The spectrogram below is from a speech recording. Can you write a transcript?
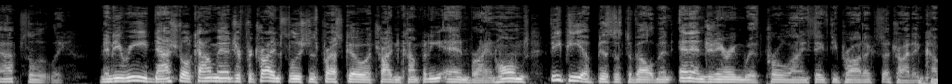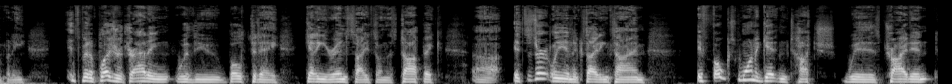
Absolutely. Mindy Reed, National Account Manager for Trident Solutions Presco, a Trident company, and Bryan Holmes, VP of Business Development and Engineering with Proline Safety Products, a Trident company. It's been a pleasure chatting with you both today, getting your insights on this topic. Uh, it's certainly an exciting time. If folks want to get in touch with Trident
